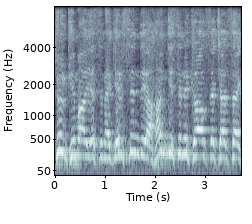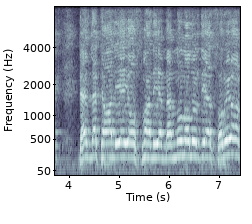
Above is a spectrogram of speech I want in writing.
Türk himayesine girsin diye hangisini kral seçersek devlet aliye Osmaniye memnun olur diye soruyor.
